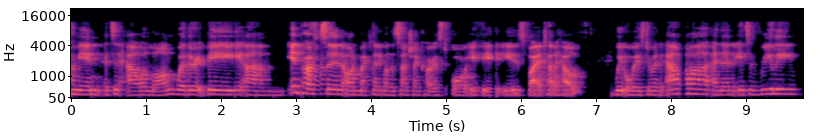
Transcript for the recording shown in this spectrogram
come in. It's an hour long, whether it be um, in person on my clinic on the Sunshine Coast or if it is via telehealth we always do an hour and then it's a really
